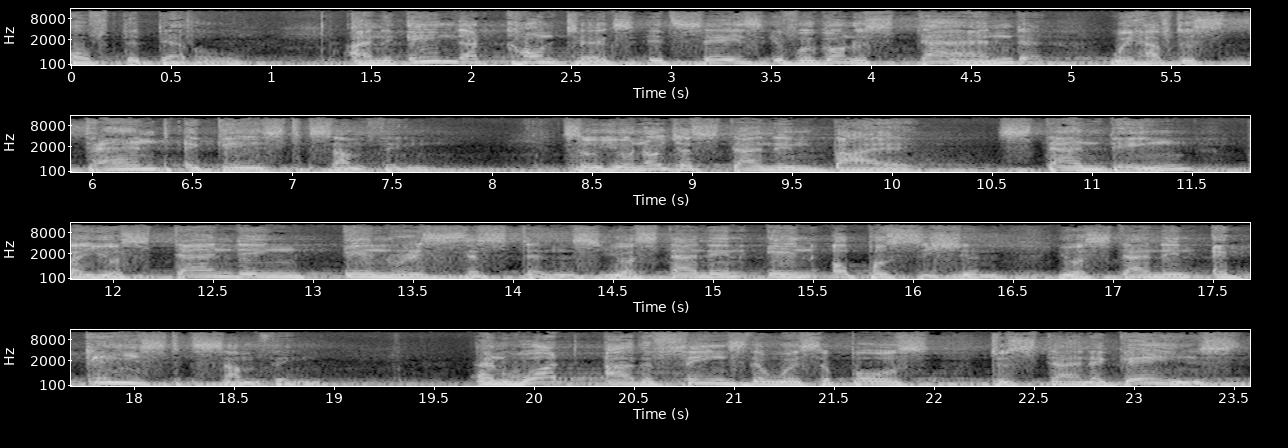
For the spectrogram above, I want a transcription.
of the devil. And in that context, it says if we're going to stand, we have to stand against something. So you're not just standing by standing, but you're standing in resistance. You're standing in opposition. You're standing against something. And what are the things that we're supposed to stand against?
